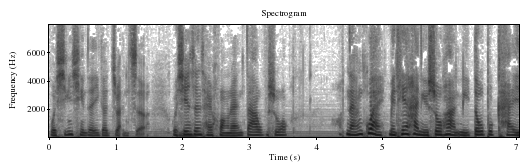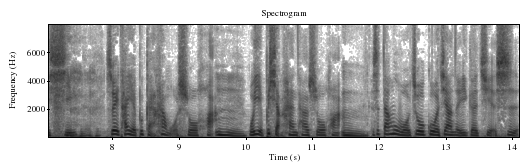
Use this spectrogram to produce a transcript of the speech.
我心情的一个转折。”我先生才恍然大悟说。难怪每天和你说话你都不开心，所以他也不敢和我说话。嗯，我也不想和他说话。嗯，可是当我做过这样的一个解释，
